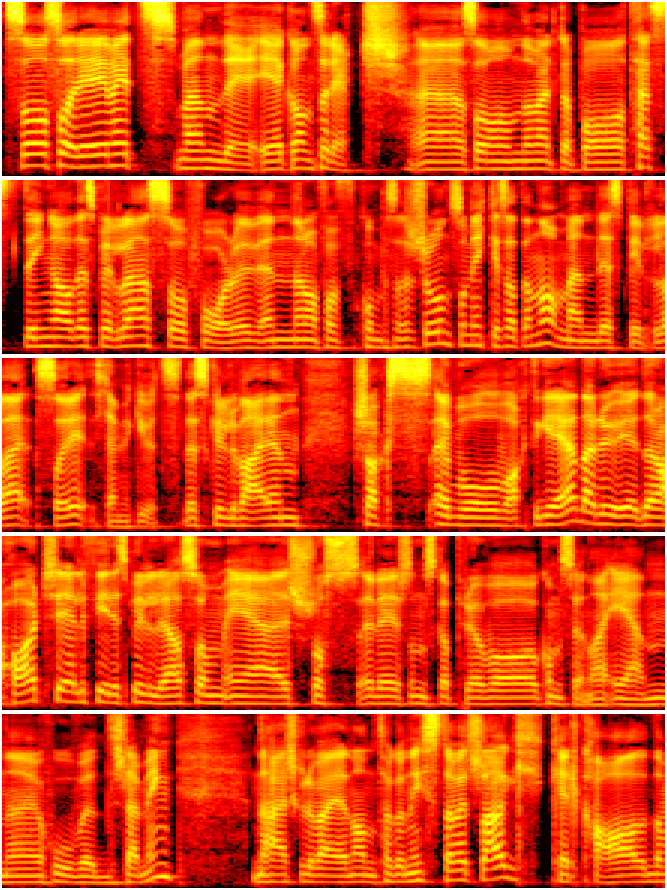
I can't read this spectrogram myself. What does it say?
så sorry, mitt, men det er kansellert. Eh, så om du meldte på testing av det spillet, så får du en eller annen kompensasjon som ikke er satt ennå, men det spillet der, sorry, kommer ikke ut. Det skulle være en slags Evolve-aktig greie, der du, der du har tre eller fire spillere som er slåss, eller som skal prøve å komme seg unna én hovedslemming. Det her skulle være en antagonist av et slag. Helt hva det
